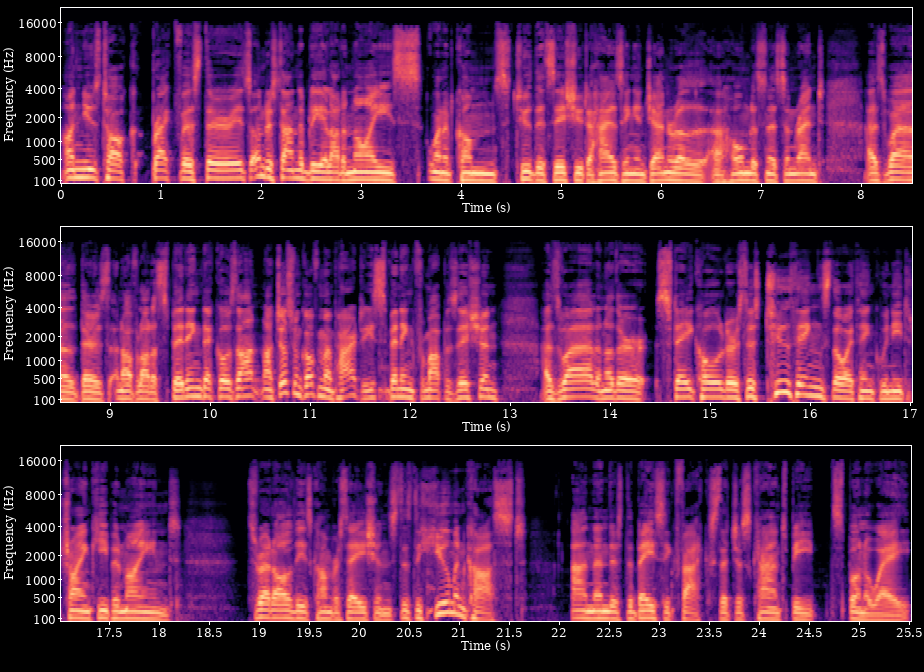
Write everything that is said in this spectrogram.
on Newstalk Breakfast. There is understandably a lot of noise when it comes to this issue, to housing in general, uh, homelessness and rent as well. There's an awful lot of spinning that goes on, not just from government parties, spinning from opposition as well and other stakeholders. There's two things, though, I think we need to try and keep in mind throughout all of these conversations. There's the human cost and then there's the basic facts that just can't be spun away.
